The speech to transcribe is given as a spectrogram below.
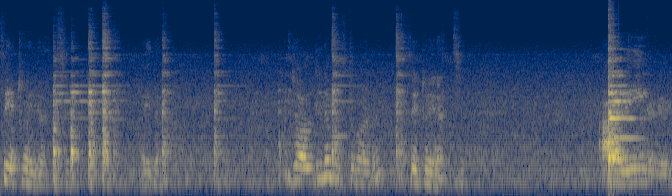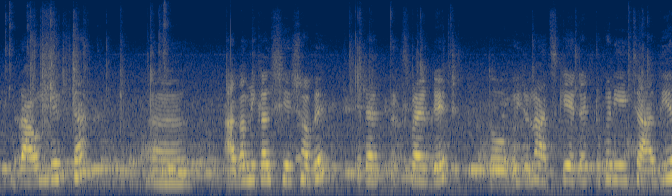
সেট হয়ে যাচ্ছে। এই দেখো। জল দিলে বুঝতে পারবে সেট হয়ে যাচ্ছে। আর এই ব্রাউন ডেটটা আগামীকাল শেষ হবে। এটার এক্সপায়ার ডেট তো ওই জন্য আজকে এটা একটুখানি এই চা দিয়ে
